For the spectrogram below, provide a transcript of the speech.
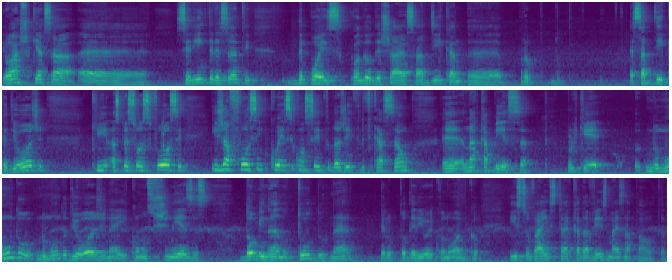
Eu acho que essa é, seria interessante depois, quando eu deixar essa dica, é, pro, do, essa dica de hoje, que as pessoas fossem e já fossem com esse conceito da gentrificação é, na cabeça, porque no mundo, no mundo de hoje, né, e com os chineses dominando tudo, né, pelo poderio econômico, isso vai estar cada vez mais na pauta.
